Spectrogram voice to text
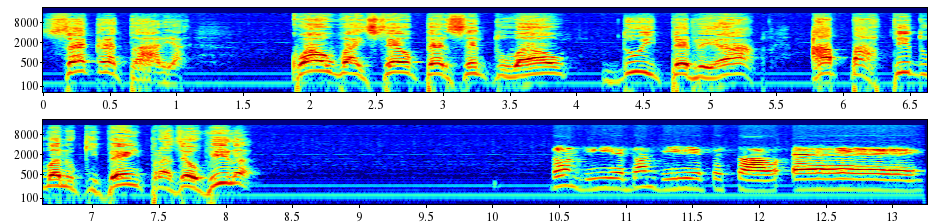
Secretária, qual vai ser o percentual do IPVA a partir do ano que vem? Prazer ouvi-la. Bom dia, bom dia, pessoal. É,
